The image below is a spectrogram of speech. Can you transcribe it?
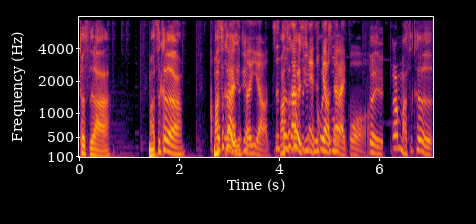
特斯拉，马斯克啊，马斯克已经可以啊，马斯克之前也是掉下来过，对，那马斯克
